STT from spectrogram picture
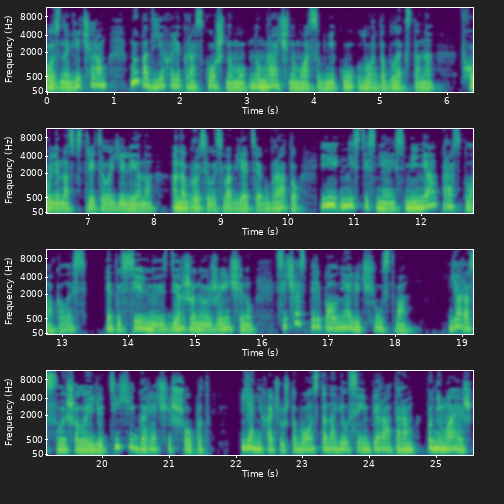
Поздно вечером мы подъехали к роскошному, но мрачному особняку лорда Блэкстона. В холле нас встретила Елена. Она бросилась в объятия к брату и, не стесняясь меня, расплакалась. Эту сильную, сдержанную женщину сейчас переполняли чувства. Я расслышала ее тихий горячий шепот, я не хочу, чтобы он становился императором, понимаешь?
